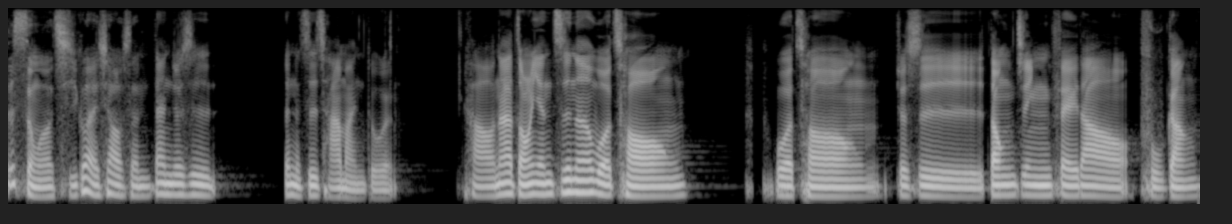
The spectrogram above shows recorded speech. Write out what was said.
这什么奇怪的笑声？但就是真的是差蛮多的。好，那总而言之呢，我从我从就是东京飞到福冈，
